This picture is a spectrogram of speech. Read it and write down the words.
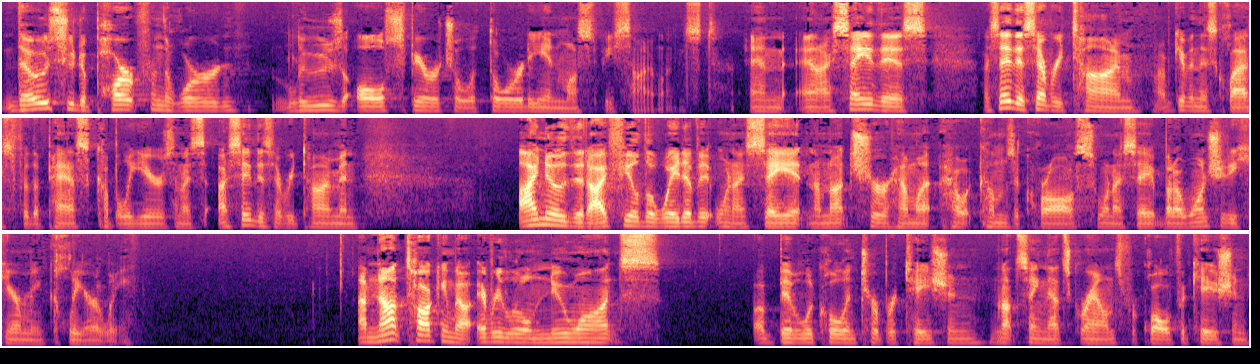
Those who depart from the Word lose all spiritual authority and must be silenced. And, and I say this, I say this every time. I've given this class for the past couple of years, and I, I say this every time. And I know that I feel the weight of it when I say it, and I'm not sure how, much, how it comes across when I say it, but I want you to hear me clearly. I'm not talking about every little nuance of biblical interpretation. I'm not saying that's grounds for qualification.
